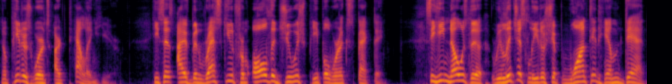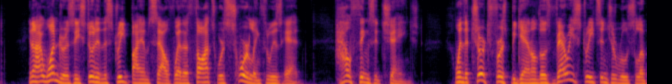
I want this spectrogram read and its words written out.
You know, Peter's words are telling here. He says, I've been rescued from all the Jewish people were expecting. See, he knows the religious leadership wanted him dead. You know, I wonder as he stood in the street by himself whether thoughts were swirling through his head. How things had changed. When the church first began on those very streets in Jerusalem,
